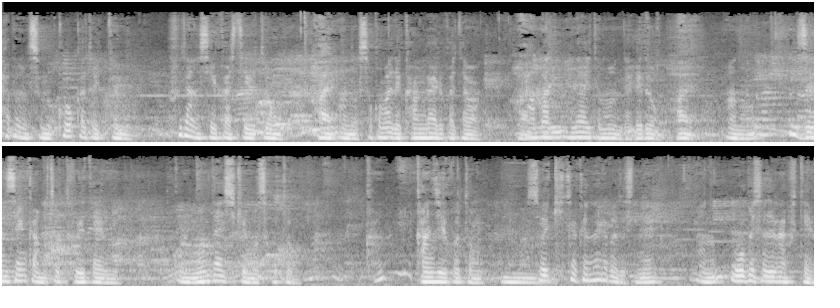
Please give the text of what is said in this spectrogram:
多分その効果といっても普段生活していると、はい。あのそこまで考える方ははい。あまりいないと思うんだけど、はい。あの前々回もちょっと触れたようにこの問題意識を持つことか感じることも、そういうきっかけになればですねあの大げさじゃなくて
